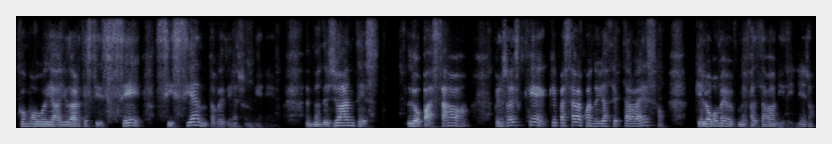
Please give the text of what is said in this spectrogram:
cómo voy a ayudarte si sé, si siento que tienes un dinero. Entonces yo antes lo pasaba, pero ¿sabes qué, qué pasaba cuando yo aceptaba eso? Que luego me, me faltaba mi dinero.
